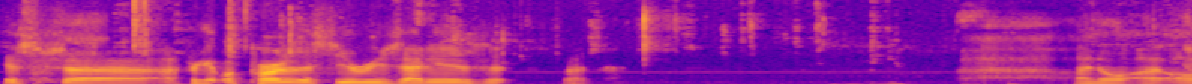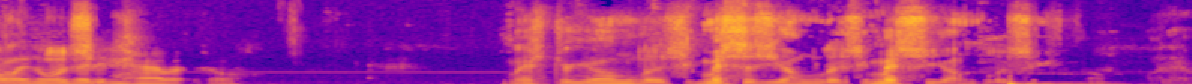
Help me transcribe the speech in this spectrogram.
It's uh, I forget what part of the series that is, but I know I, all I Young know is I didn't have it. So Mr. Young Lizzie. Mrs. Young Lizzie. Miss Young Lizzie. Oh. Whatever.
